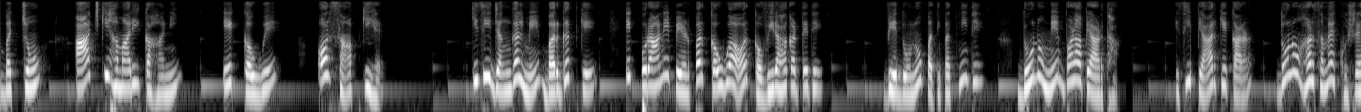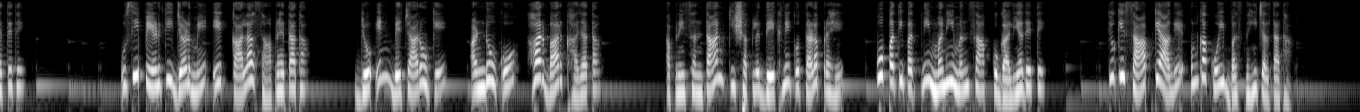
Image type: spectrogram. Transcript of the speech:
बच्चों, आज की हमारी कहानी एक कौए और सांप की है। किसी जंगल में बरगद के एक पुराने पेड़ पर कौआ और कौवी रहा करते थे। वे दोनों पति पत्नी थे, दोनों में बड़ा प्यार था। इसी प्यार के कारण दोनों हर समय खुश रहते थे। उसी पेड़ की जड़ में एक काला सांप रहता था, जो इन बेचारों के अंडों को हर बार खा जाता। अपनी संतान की शक्ल देखने को तड़प रहे, वो पति पत्नी मन ही मन सांप को गालियाँ देते, क्योंकि सांप के आगे उनका कोई बस नहीं चलता था।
